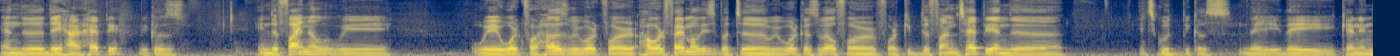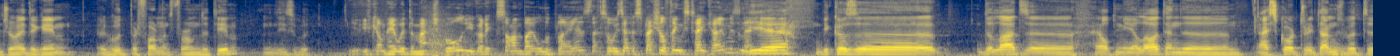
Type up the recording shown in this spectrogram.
and uh, they are happy because in the final we we work for us, we work for our families, but uh, we work as well for for keep the fans happy, and uh, it's good because they they can enjoy the game, a good performance from the team, and it's good. You- You've come here with the match ball. You got it signed by all the players. That's always a special thing to take home, isn't it? Yeah, because uh, the lads uh, helped me a lot, and uh, I scored three times, but uh,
